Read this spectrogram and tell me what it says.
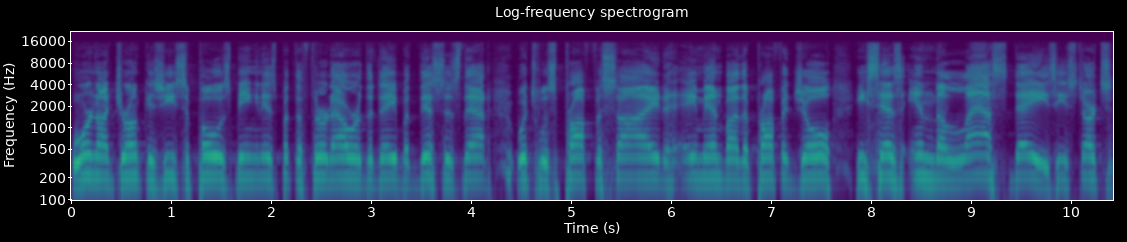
We're not drunk as ye suppose, being it is but the third hour of the day, but this is that which was prophesied, amen, by the prophet Joel. He says, In the last days, he starts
